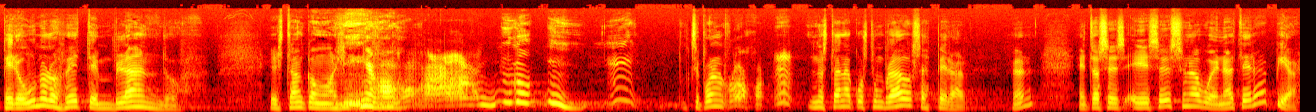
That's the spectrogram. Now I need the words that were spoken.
Pero uno los ve temblando. Están como... Se ponen rojos. No están acostumbrados a esperar. Entonces, eso es una buena terapia.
